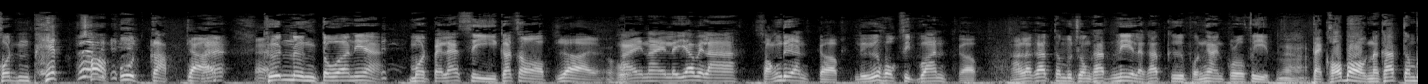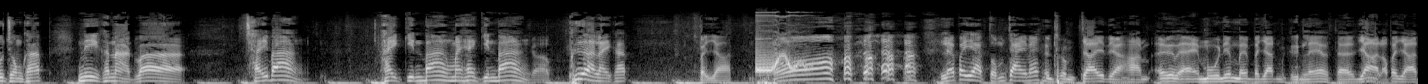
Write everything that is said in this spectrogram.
คนเพชรชอบพูดกลับใช่นะคือหนึ่งตัวเนี่ย หมดไปแล้วสี่กระสอบใช่ภายในระยะเวลาสองเดือนครับหรือหกสิบวันครับเอาละครับท่านผู้ชมครับนี่แหละครับ คือผลงานโกรฟีดอ่าแต่ขอบอกนะครับท่านผู้ชมครับ นี่ขนาดว่าใช้บ้าง ให้กินบ้างไม่ให้กินบ้าง ครับ เพื่ออะไรครับประหยัดอ๋อ แล้วประหยัดสมใจไหมสมใจเดี๋ยวอาหารเออไอ้หมูนี่ไม่ประหยัดมันคืนแล้ว แต่ยาเราประหยัด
